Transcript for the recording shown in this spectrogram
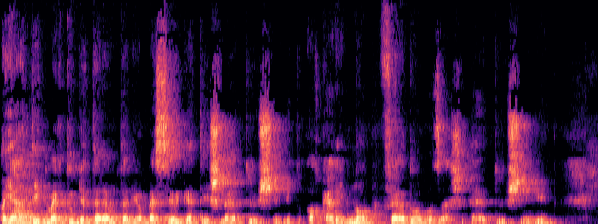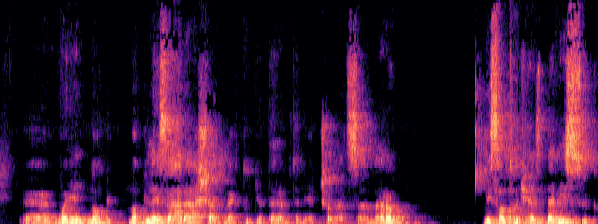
a játék meg tudja teremteni a beszélgetés lehetőségét, akár egy nap feldolgozási lehetőségét, vagy egy nap, nap lezárását meg tudja teremteni egy család számára. Viszont, hogyha ezt bevisszük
